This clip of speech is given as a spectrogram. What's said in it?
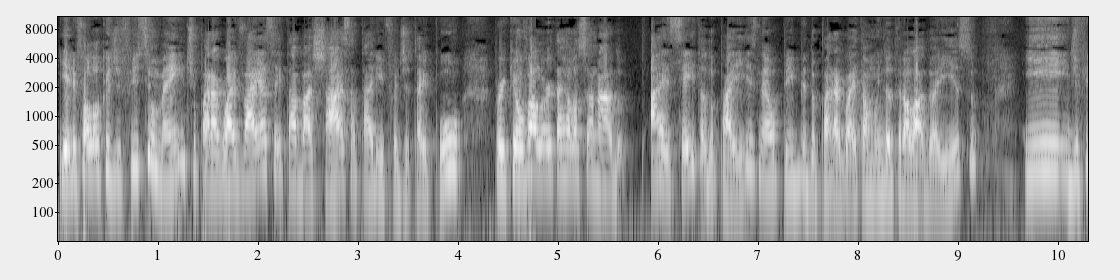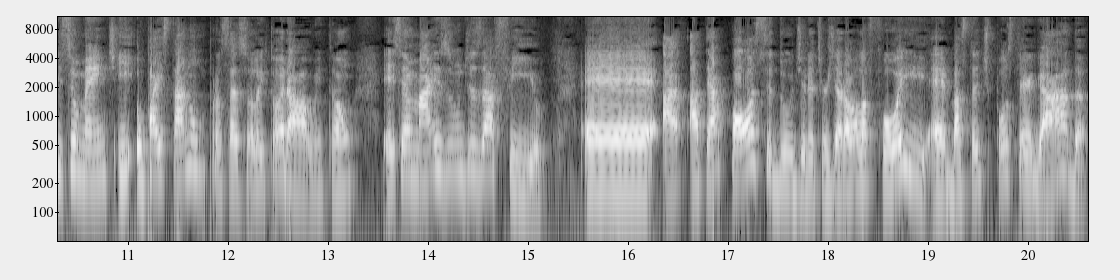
e ele falou que dificilmente o Paraguai vai aceitar baixar essa tarifa de Itaipu, porque o valor está relacionado à receita do país, né? O PIB do Paraguai está muito atrelado a isso. E dificilmente. E o país está num processo eleitoral, então esse é mais um desafio. É, a, até a posse do diretor-geral ela foi é, bastante postergada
